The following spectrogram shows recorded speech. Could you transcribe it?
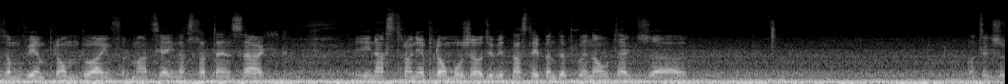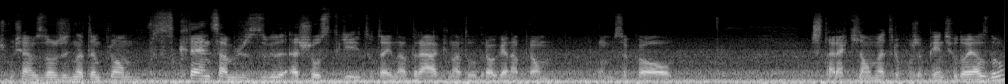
Zamówiłem prom. Była informacja i na statensach, i na stronie promu, że o 19.00 będę płynął, także. No także już musiałem zdążyć na ten prom. Skręcam już z E6 tutaj na drag, na tą drogę na prom. Mam jest około 4 km, może 5 dojazdu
